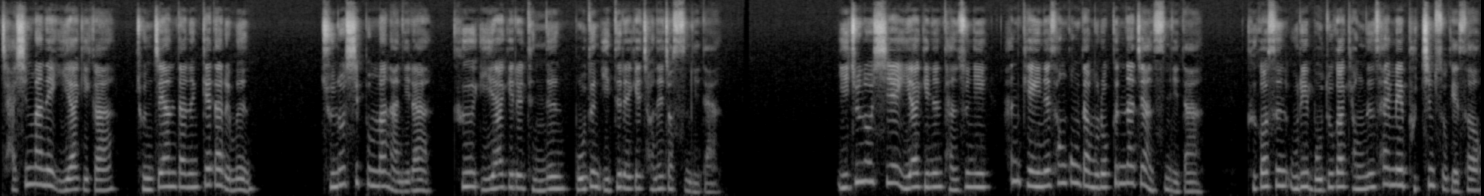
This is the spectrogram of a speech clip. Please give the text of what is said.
자신만의 이야기가 존재한다는 깨달음은 준호 씨뿐만 아니라 그 이야기를 듣는 모든 이들에게 전해졌습니다. 이준호 씨의 이야기는 단순히 한 개인의 성공담으로 끝나지 않습니다. 그것은 우리 모두가 겪는 삶의 부침 속에서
